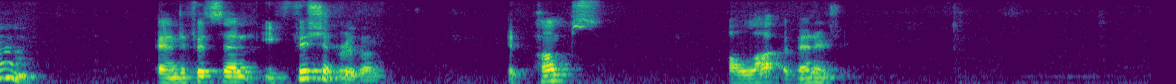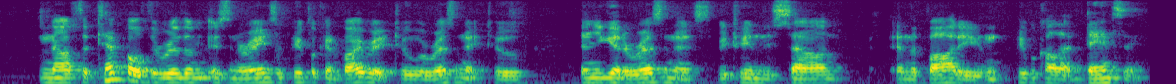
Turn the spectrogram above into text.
Hmm. And if it's an efficient rhythm, it pumps a lot of energy. Now, if the tempo of the rhythm is in a range that people can vibrate to or resonate to, then you get a resonance between the sound and the body, and people call that dancing.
